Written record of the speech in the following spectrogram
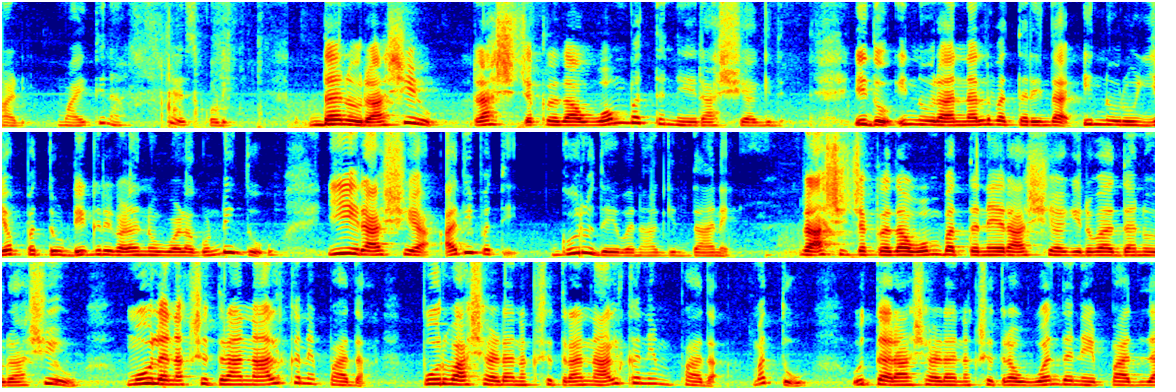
ಮಾಡಿ ಮಾಹಿತಿನ ತಿಳಿಸ್ಕೊಡಿ. ಧನು ರಾಶಿಯು ರಾಶಿಚಕ್ರದ ಒಂಬತ್ತನೇ ರಾಶಿಯಾಗಿದೆ. ಇದು ಇನ್ನೂರ ನಲವತ್ತರಿಂದ ಇನ್ನೂರು ಎಪ್ಪತ್ತು ಡಿಗ್ರಿಗಳನ್ನು ಒಳಗೊಂಡಿದ್ದು ಈ ರಾಶಿಯ ಅಧಿಪತಿ ಗುರುದೇವನಾಗಿದ್ದಾನೆ. ರಾಶಿಚಕ್ರದ ಒಂಬತ್ತನೇ ರಾಶಿಯಾಗಿರುವ ಧನು ರಾಶಿಯು ಮೂಲ ನಕ್ಷತ್ರ ನಾಲ್ಕನೇ ಪಾದ, ಪೂರ್ವಾಷಾಢ ನಕ್ಷತ್ರ ನಾಲ್ಕನೇ ಪಾದ ಮತ್ತು ಉತ್ತರಾಷಾಢ ನಕ್ಷತ್ರ ಒಂದನೇ ಪಾದದ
